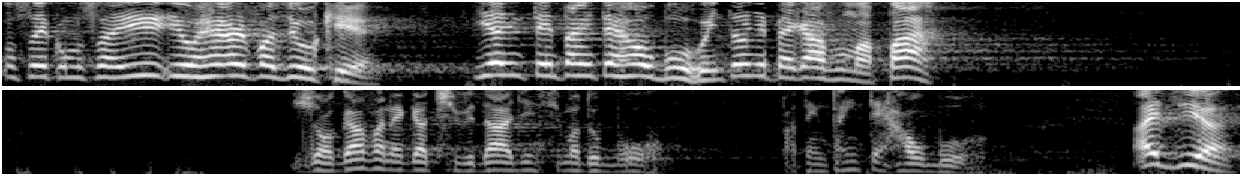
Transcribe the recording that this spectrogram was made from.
Não sei como sair. E o Harry fazia o quê? Ia tentar enterrar o burro. Então ele pegava uma pá, jogava negatividade em cima do burro para tentar enterrar o burro. Aí dizia:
